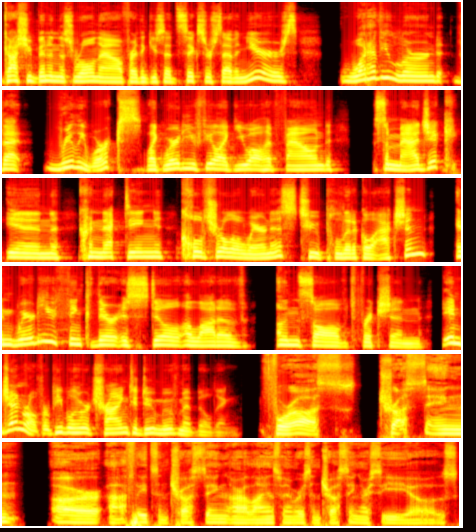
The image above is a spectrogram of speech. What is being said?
gosh, you've been in this role now for I think you said 6 or 7 years. What have you learned that really works? Like where do you feel like you all have found some magic in connecting cultural awareness to political action? And where do you think there is still a lot of unsolved friction in general for people who are trying to do movement building? For us, trusting our athletes and trusting our alliance members and trusting our CEOs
